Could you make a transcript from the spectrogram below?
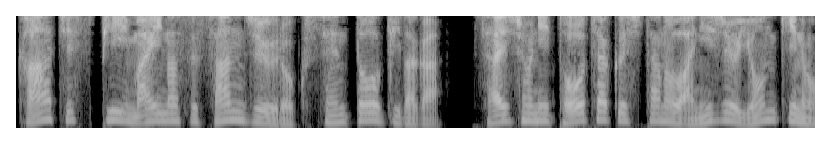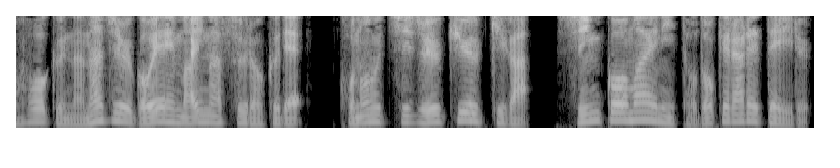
カーチス P-36 戦闘機だが、最初に到着したのは24機のホーク 75A-6 で、このうち19機が進行前に届けられている。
